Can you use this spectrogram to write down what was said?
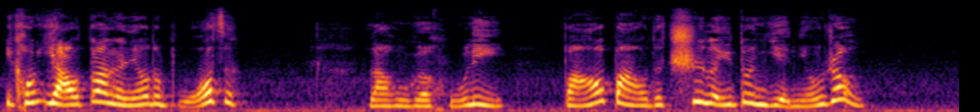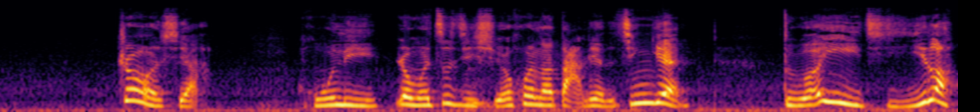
一口咬断了牛的脖子。老虎和狐狸。饱饱的吃了一顿野牛肉。这下，狐狸认为自己学会了打猎的经验，得意极了。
